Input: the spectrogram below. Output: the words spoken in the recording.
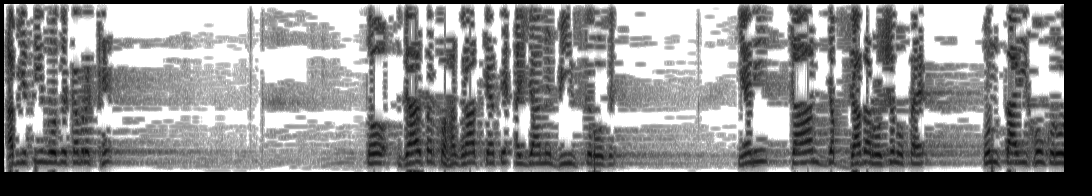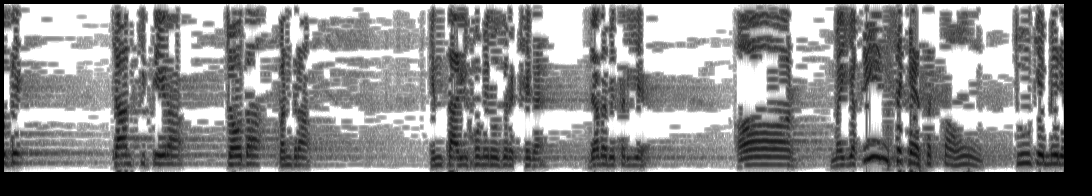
اب یہ تین روزے کب رکھیں؟ تو زیادہ تر تو حضرات کہتے ہیں ایام بیس کے روزے۔ یعنی چاند جب زیادہ روشن ہوتا ہے، ان تاریخوں کو روزے، چاند کی تیرہ، چودہ، پندرہ، ان تاریخوں میں روزے رکھے گئے زیادہ بہتر یہ ہے۔ اور میں یقین سے کہہ سکتا ہوں، چونکہ میرے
